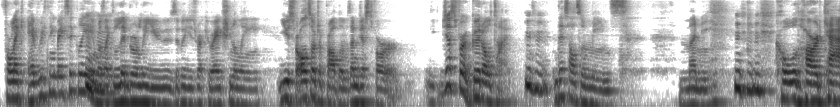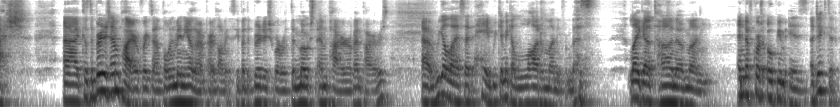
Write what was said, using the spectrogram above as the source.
for like everything basically. It was mm-hmm. like liberally used. It was used recreationally, used for all sorts of problems, and just for just for a good old time. Mm-hmm. This also means money, mm-hmm. cold hard cash. Uh, because the British Empire, for example, and many other empires, obviously, but the British were the most empire of empires, uh, realized that, hey, we can make a lot of money from this. Like a ton of money. And of course, opium is addictive.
